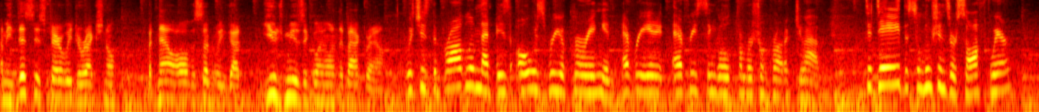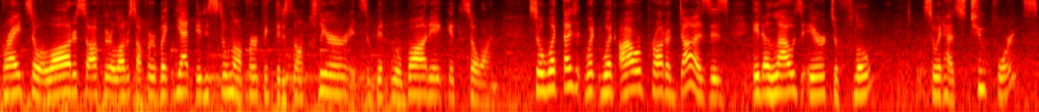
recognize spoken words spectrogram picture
I mean, this is fairly directional, but now all of a sudden we've got huge music going on in the background. Which is the problem that is always reoccurring in every every single commercial product you have. Today, the solutions are software, right? So a lot of software, a lot of software, but yet it is still not perfect. It is not clear. It's a bit robotic, and so on. So what does what what our product does is it allows air to flow so it has two ports,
